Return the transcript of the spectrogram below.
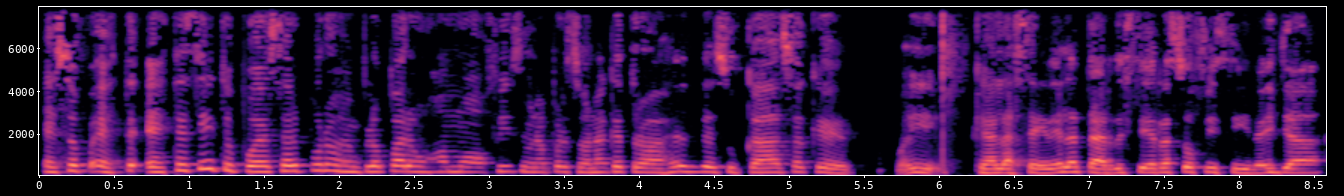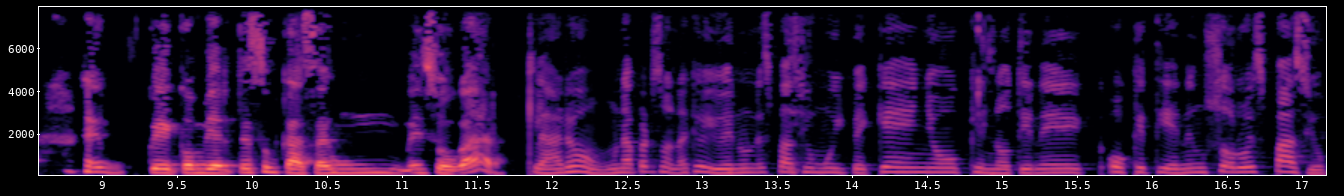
Eso, este, este sitio puede ser, por ejemplo, para un home office, una persona que trabaje desde su casa, que que a las seis de la tarde cierra su oficina y ya eh, que convierte su casa en, un, en su hogar. Claro, una persona que vive en un espacio muy pequeño, que no tiene, o que tiene un solo espacio,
